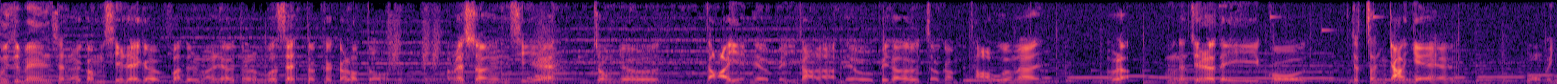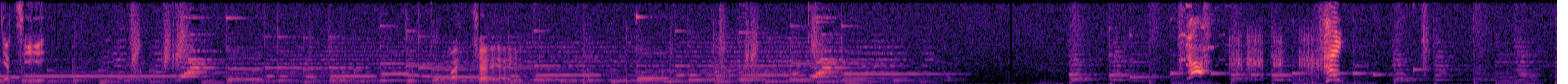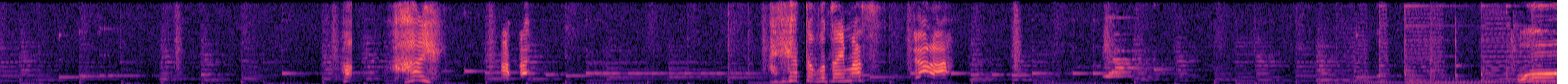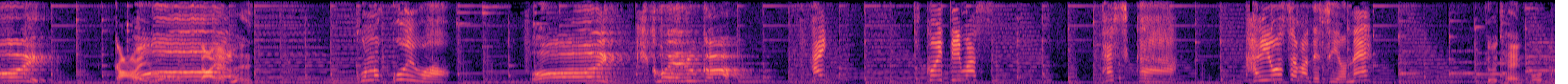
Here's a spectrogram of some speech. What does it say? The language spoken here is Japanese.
好似 Manson 啦，今次咧就翻到嚟玩呢個 Double Set 到卡卡洛多。咁咧上次咧終於打贏呢個比達啦，呢個比達都走咁唔唞咁樣。好啦，咁跟住咧我哋過一陣間嘅和平日子。喂，出去有嘢。ありがとうございます。じゃあな。おーい。界王大人この声は？おーい。聞こえるか？はい。聞こえています。確か海王様ですよね。叫聽過咩？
